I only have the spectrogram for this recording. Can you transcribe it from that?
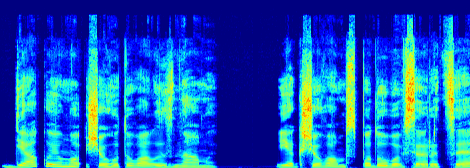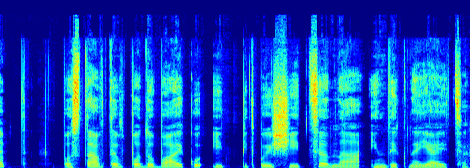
Дякуємо, що готували з нами. Якщо вам сподобався рецепт, поставте вподобайку і підпишіться на індик на яйцях.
